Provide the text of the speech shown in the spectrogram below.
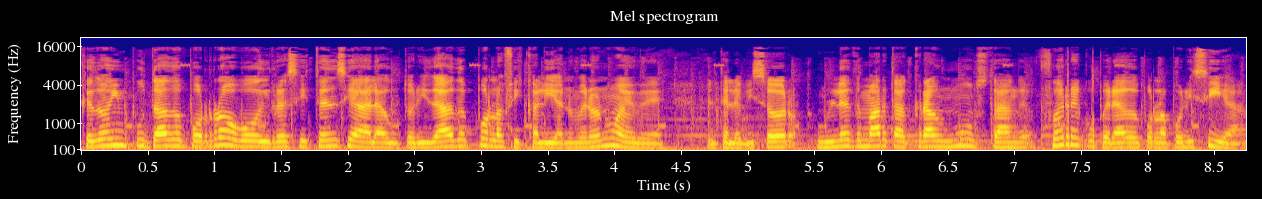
quedó imputado por robo y resistencia a la autoridad por la Fiscalía número 9. El televisor, un LED marca Crown Mustang, fue recuperado por la policía.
